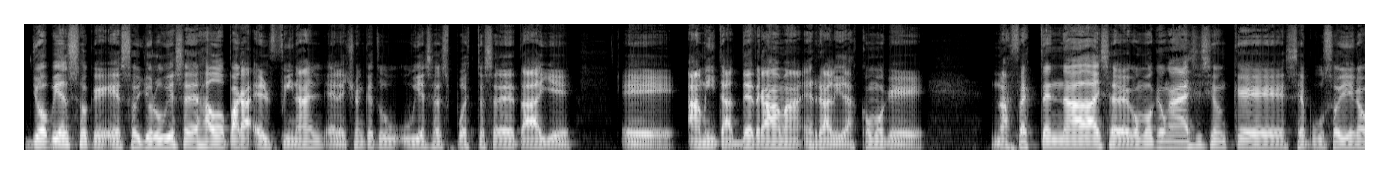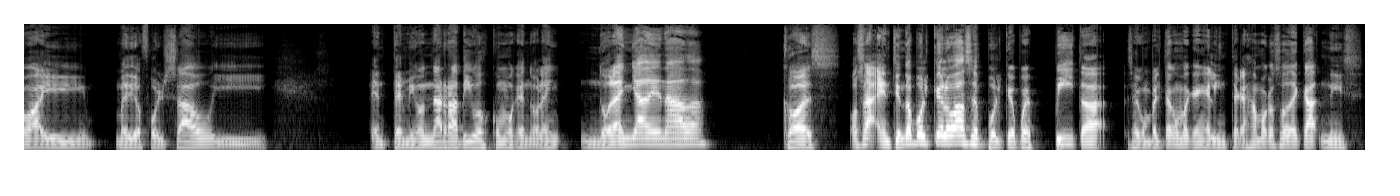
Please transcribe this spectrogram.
yo pienso que eso yo lo hubiese dejado para el final. El hecho en que tú hubieses puesto ese detalle eh, a mitad de trama, en realidad es como que no afecta en nada y se ve como que una decisión que se puso lleno ahí medio forzado y en términos narrativos como que no le, no le añade nada. Cause, o sea, entiendo por qué lo hace, porque pues Pita se convierte como que en el interés amoroso de Katniss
